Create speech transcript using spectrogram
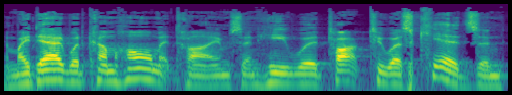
And my dad would come home at times and he would talk to us kids and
